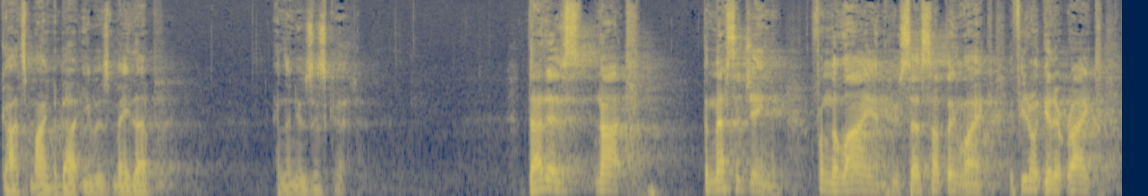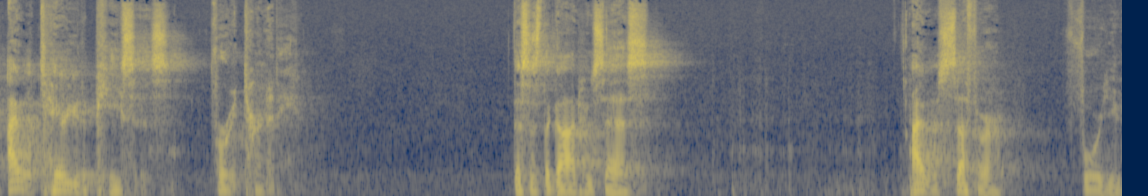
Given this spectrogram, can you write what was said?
God's mind about you is made up, and the news is good. That is not the messaging from the lion who says something like, If you don't get it right, I will tear you to pieces for eternity. This is the God who says, I will suffer for you.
